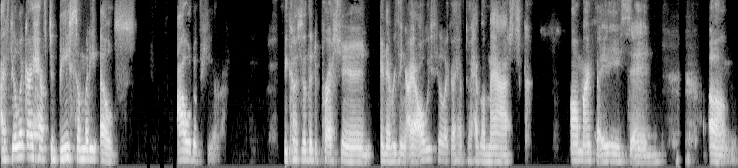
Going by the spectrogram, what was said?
I feel like I have to be somebody else out of here because of the depression and everything. I always feel like I have to have a mask on my face and um,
